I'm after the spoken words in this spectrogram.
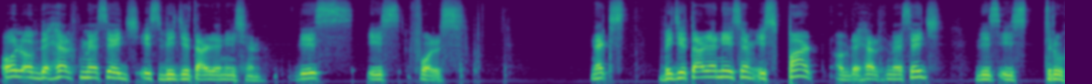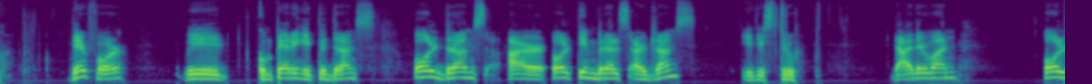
all of the health message is vegetarianism. This is false. Next, vegetarianism is part of the health message. This is true. Therefore, with comparing it to drums, all drums are all timbrels are drums. It is true. The other one all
